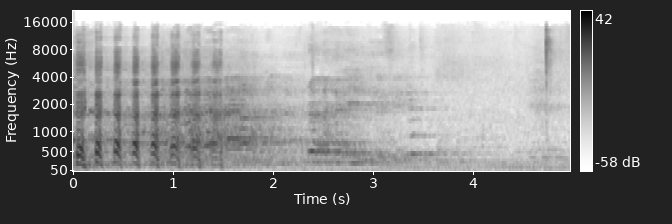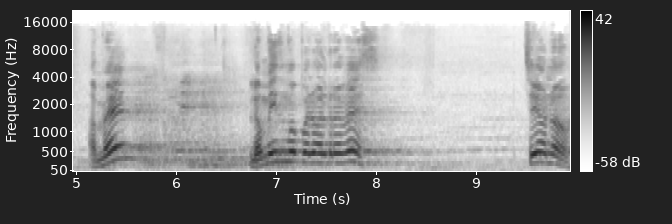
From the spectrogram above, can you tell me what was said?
Amén. Lo mismo pero al revés. ¿Sí o no?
